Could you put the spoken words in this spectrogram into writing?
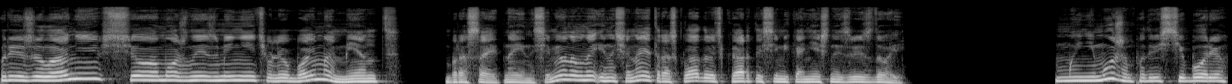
«При желании все можно изменить в любой момент», — бросает Наина Семеновна и начинает раскладывать карты семиконечной звездой. «Мы не можем подвести Борю»,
